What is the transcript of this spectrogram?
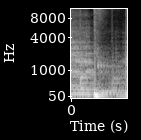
Yeah.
